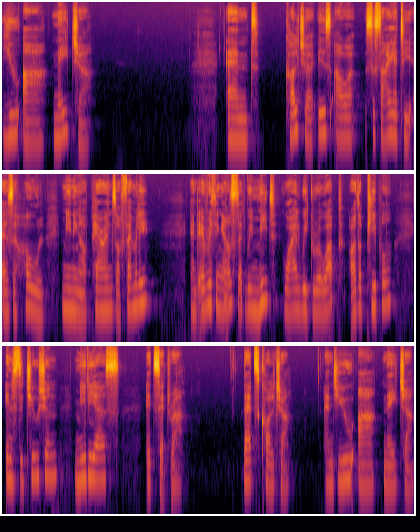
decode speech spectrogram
you are nature. And culture is our society as a whole, meaning our parents or family, and everything else that we meet while we grow up, other people, institution, medias, etc. That's culture, and you are nature.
